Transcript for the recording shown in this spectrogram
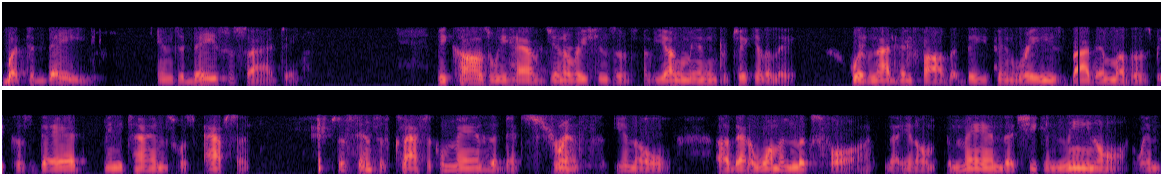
But today, in today's society, because we have generations of, of young men in particularly who have not been fathered. They've been raised by their mothers because dad many times was absent. The sense of classical manhood, that strength, you know, uh, that a woman looks for, that you know, the man that she can lean on when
